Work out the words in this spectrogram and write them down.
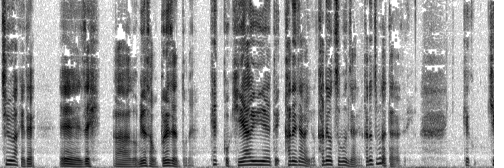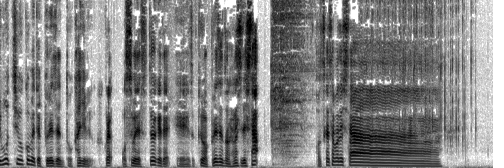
ちゅうわけで、えー、ぜひ、あの、皆さんもプレゼントね、結構気合い入れて、金じゃないよ。金を積むんじゃない。金を積むんだったらない結構、気持ちを込めてプレゼントを書いてみる。これ、おすすめです。というわけで、えー、今日はプレゼントの話でした。お疲れ様でした。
